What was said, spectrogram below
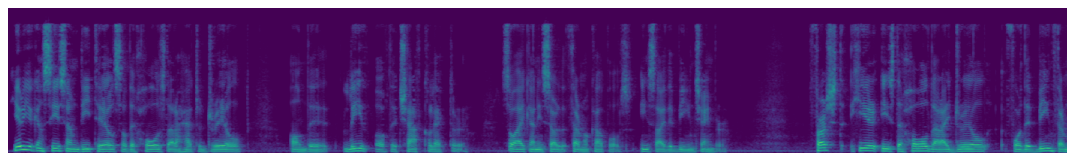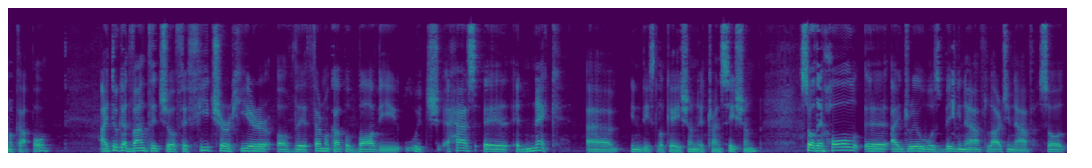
Here you can see some details of the holes that I had to drill on the lid of the chaff collector so I can insert the thermocouples inside the bean chamber. First, here is the hole that I drilled for the bean thermocouple. I took advantage of a feature here of the thermocouple body which has a, a neck uh, in this location, a transition. So the hole uh, I drill was big enough, large enough, so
